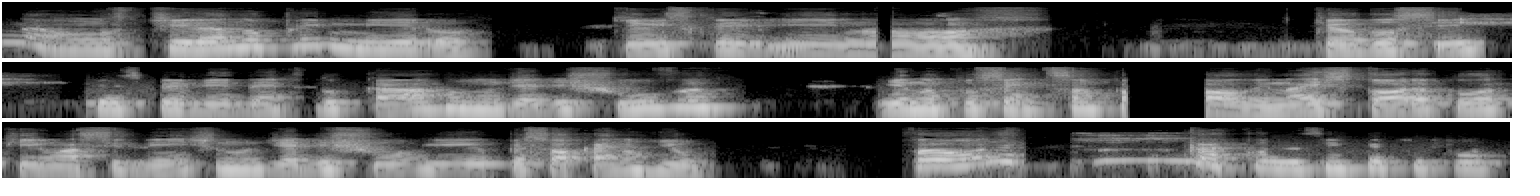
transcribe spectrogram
Não, tirando o primeiro que eu escrevi no. que eu doci, que eu escrevi dentro do carro num dia de chuva, indo para o centro de São Paulo. E na história eu coloquei um acidente num dia de chuva e o pessoal cai no rio. Foi a única coisa assim que eu tipo,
